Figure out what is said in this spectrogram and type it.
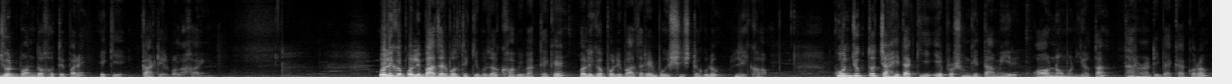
জুট বন্ধ হতে পারে, একে কার্টেল বলা হয়। অলিগোপলি বাজার বলতে কি বোঝো? খ বিভাগ থেকে অলিগোপলি বাজারের বৈশিষ্ট্যগুলো লিখ। কোনযুক্ত চাহিদা কি? এ প্রসঙ্গে দামের অনমনীয়তা ধারণাটি ব্যাখ্যা করো।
